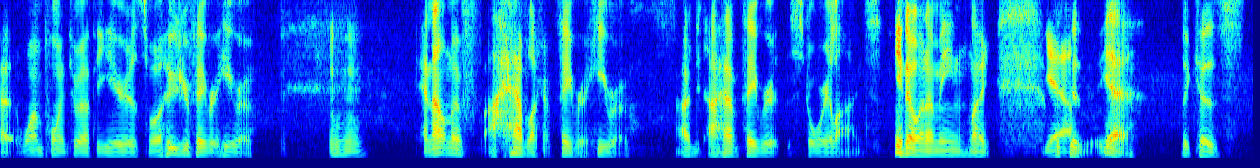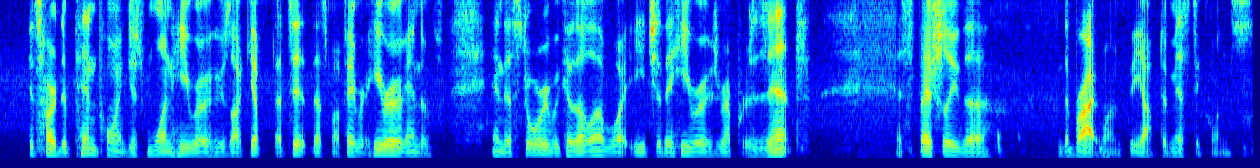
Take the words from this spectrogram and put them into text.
at one point throughout the year is, "Well, who's your favorite hero?" hmm And I don't know if I have like a favorite hero. I, I have favorite storylines. You know what I mean? Like, Yeah. because- yeah, because it's hard to pinpoint just one hero who's like, yep, that's it. That's my favorite hero. End of end of story because I love what each of the heroes represent, especially the the bright ones, the optimistic ones.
